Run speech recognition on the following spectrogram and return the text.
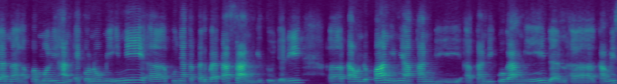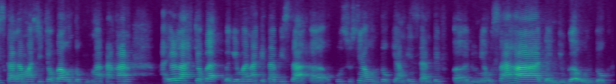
dana pemulihan ekonomi ini punya keterbatasan gitu. Jadi uh, tahun depan ini akan di akan dikurangi dan uh, kami sekarang masih coba untuk mengatakan ayolah coba bagaimana kita bisa uh, khususnya untuk yang insentif uh, dunia usaha dan juga untuk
